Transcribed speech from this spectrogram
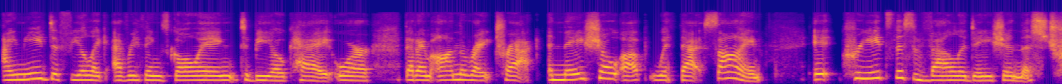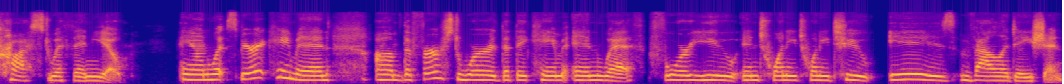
I need to feel like everything's going to be okay or that I'm on the right track. And they show up with that sign. It creates this validation, this trust within you. And what spirit came in, um, the first word that they came in with for you in 2022 is validation.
